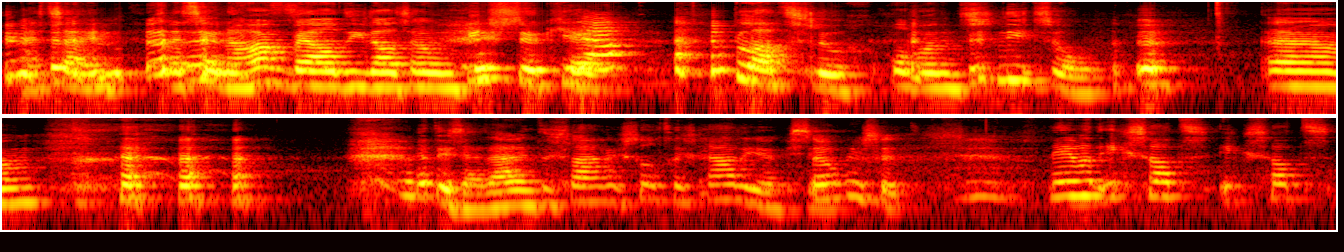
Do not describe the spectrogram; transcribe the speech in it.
met zijn, met zijn hakbel die dan zo'n biefstukje plat sloeg. Of een schnitzel. Ehm, het is uiteindelijk de Slagersdochters Radio. Zo is het. Nee, want ik zat, ik zat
